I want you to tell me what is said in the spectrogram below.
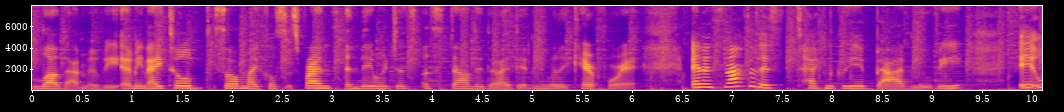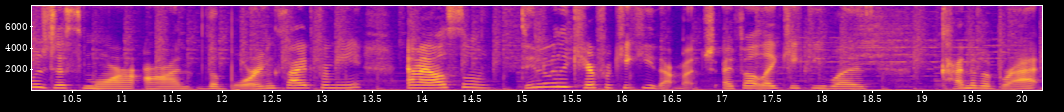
love that movie. I mean, I told some of my closest friends and they were just astounded that I didn't really care for it. And it's not that it's technically a bad movie, it was just more on the boring side for me. And I also didn't really care for Kiki that much. I felt like Kiki was kind of a brat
